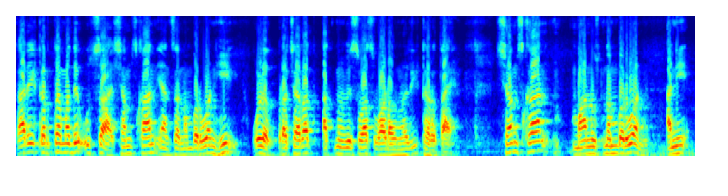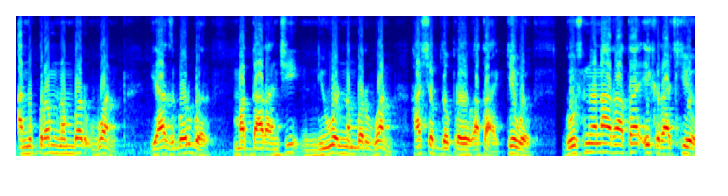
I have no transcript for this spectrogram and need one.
कार्यकर्त्यामध्ये उत्साह शम्स खान यांचा नंबर वन ही ओळख प्रचारात आत्मविश्वास वाढवणारी ठरत आहे. शम्स खान माणूस नंबर वन आणि अनुक्रम नंबर वन याचबरोबर मतदारांची निवड नंबर वन हा शब्द प्रयोग आता केवळ घोषणा न राहता एक राजकीय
